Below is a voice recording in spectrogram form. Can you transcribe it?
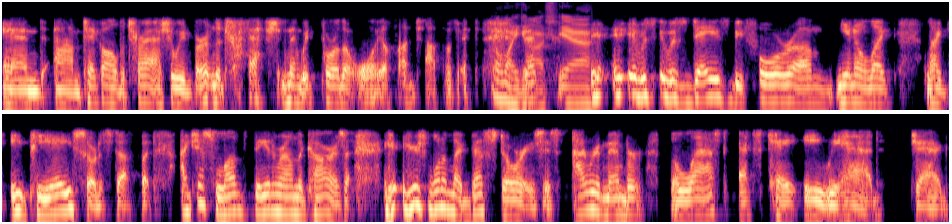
and, um, take all the trash and we'd burn the trash and then we'd pour the oil on top of it. Oh my gosh. That, yeah. It, it, was, it was days before, um, you know, like, like EPA sort of stuff, but I just loved being around the cars. Here's one of my best stories is I remember the last XKE we had Jag,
